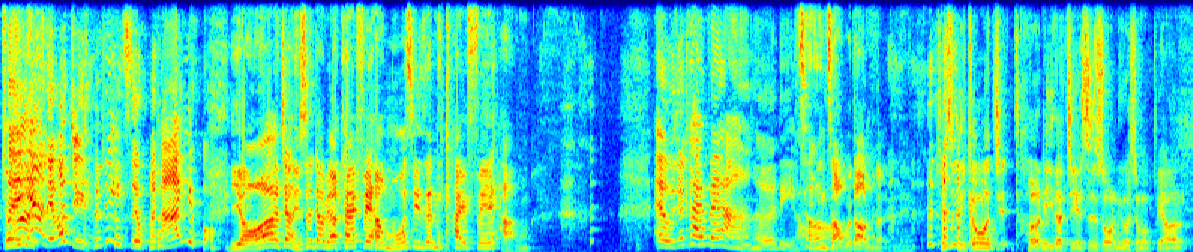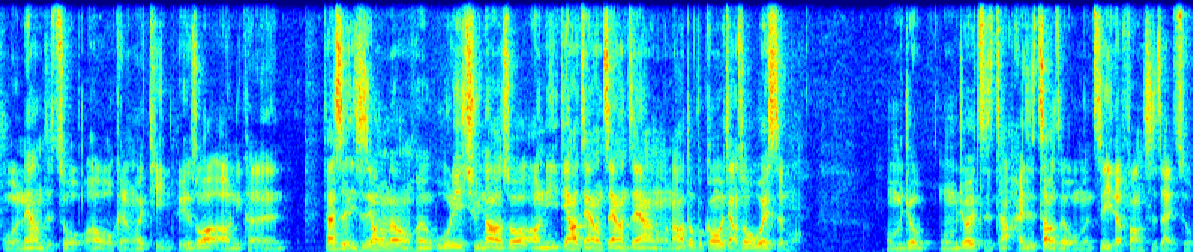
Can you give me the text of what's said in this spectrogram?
怎样？你要不要举个例子？我哪有？有啊，叫你睡觉不要开飞航模式，在那边开飞航。哎、欸，我觉得开飞航很合理，好好，常常找不到人呢。就是你跟我解合理的解释说你为什么不要我那样子做，然后我可能会听。比如说哦，你可能，但是你是用那种很无理取闹的说哦，你一定要怎样怎样怎样哦，然后都不跟我讲说为什么，我们就我们就会只照还是照着我们自己的方式在做。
